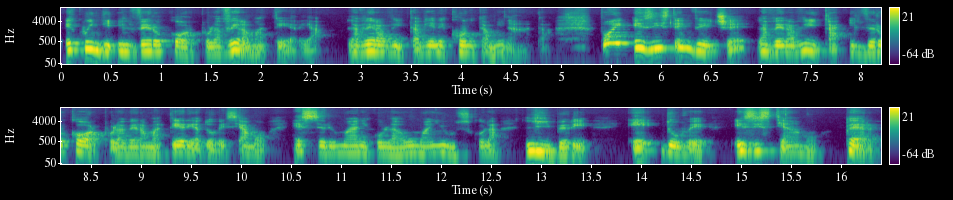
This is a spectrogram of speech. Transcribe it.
e quindi il vero corpo, la vera materia, la vera vita viene contaminata. Poi esiste invece la vera vita, il vero corpo, la vera materia dove siamo esseri umani con la U maiuscola, liberi e dove esistiamo per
